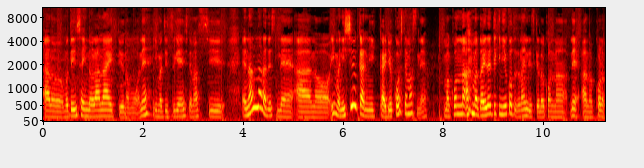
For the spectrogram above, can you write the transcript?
あのもう電車に乗らないっていうのもね今実現してますし。えなんならですねあの今2週間に1回旅行してますね。まあ、こんな、まあ、大々的に言うことじゃないんですけどこんなねあのコロい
